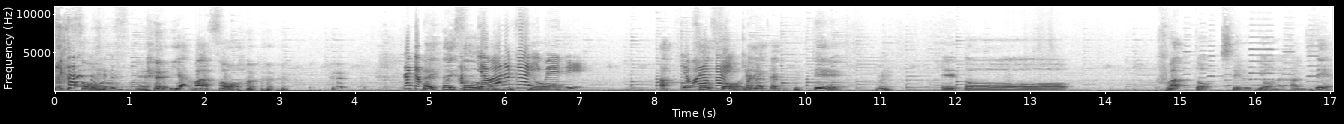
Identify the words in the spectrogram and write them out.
違そうですね。いやまあそう。う なんか大体そう柔らかいイメージ。あ柔らかいそうそう柔らかくてうん。えっ、とふわっとしてるような感じで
